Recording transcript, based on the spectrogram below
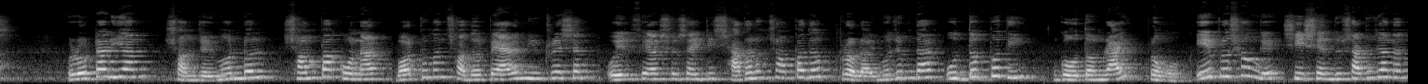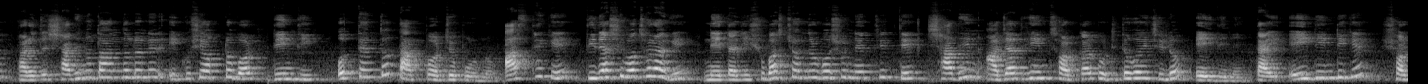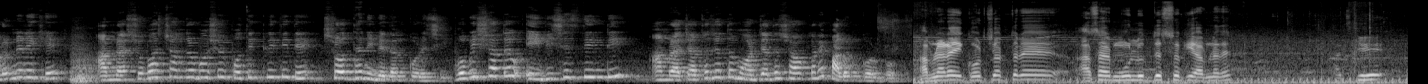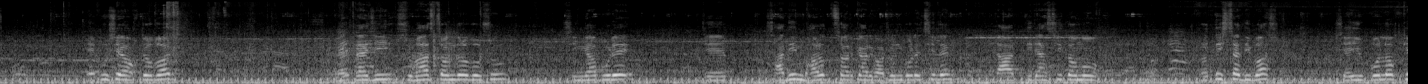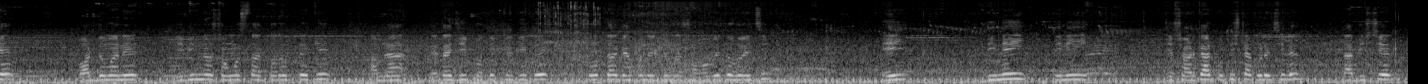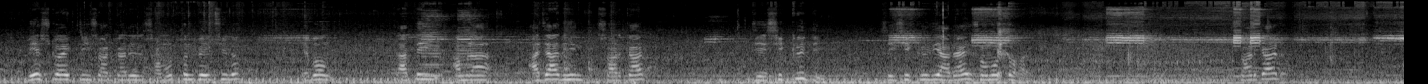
রোটারিয়ান সঞ্জয় মণ্ডল, শম্পা কোনার, বর্ধমান সদর প্যারা নিউট্রিশন ওয়েলফেয়ার সোসাইটির সাধারণ সম্পাদক প্রলয় মজুমদার, উদ্যোগপতি গৌতম রায় প্রমুখ। এ প্রসঙ্গে শীর্ষেন্দু সাধু জানান, ভারতের স্বাধীনতা আন্দোলনের একুশে অক্টোবর দিনটি অত্যন্ত তাৎপর্যপূর্ণ। আজ থেকে তিরাশি বছর আগে নেতাজি সুভাষচন্দ্র বসুর নেতৃত্বে স্বাধীন আজাদহীন সরকার গঠিত হয়েছিল এই দিনে। তাই এই দিনটিকে স্মরণে রেখে আমরা সুভাষচন্দ্র বসুর প্রতিকৃতিতে শ্রদ্ধা নিবেদন করেছি। ভবিষ্যতেও এই বিশেষ দিনটি আমরা যথাযথ মর্যাদা সহকারে পালন করব। আপনারা এই কোর্ট চত্বরে আসার মূল উদ্দেশ্য কি আপনাদের? আজকে একুশে অক্টোবর নেতাজি সুভাষচন্দ্র বসু সিঙ্গাপুরে যে স্বাধীন ভারত সরকার গঠন করেছিলেন তার তিরাশিতম প্রতিষ্ঠা দিবস সেই উপলক্ষে বর্ধমানের বিভিন্ন সংস্থার তরফ থেকে আমরা নেতাজি প্রতিকৃতিতে শ্রদ্ধা জ্ঞাপনের জন্য সমবেত হয়েছি। এই দিনেই তিনি যে সরকার প্রতিষ্ঠা করেছিলেন, তা বিশ্বের বেশ কয়েকটি সরকারের সমর্থন পেয়েছিল এবং তাতেই আমরা আজাদ হিন্দ সরকার যে স্বীকৃতি, সেই স্বীকৃতি আদায় সমর্থ হয়। সরকার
